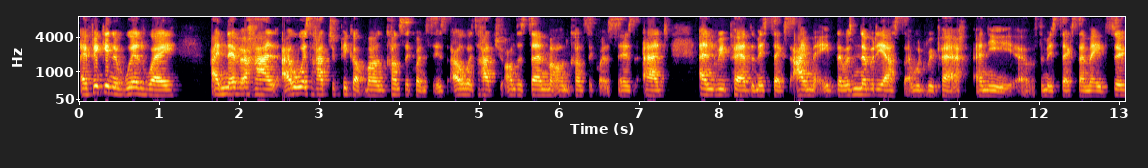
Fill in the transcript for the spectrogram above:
I think in a weird way, I never had, I always had to pick up my own consequences. I always had to understand my own consequences and, and repair the mistakes I made. There was nobody else that would repair any of the mistakes I made. So,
